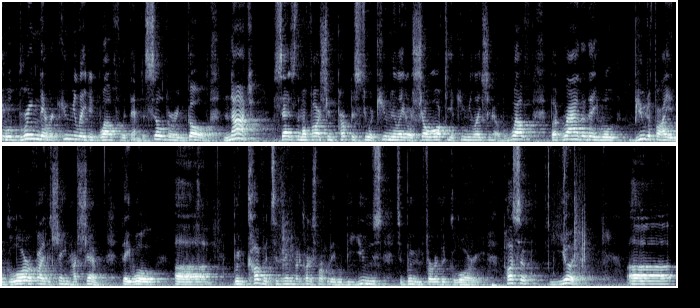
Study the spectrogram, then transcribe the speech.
will bring their accumulated wealth with them, the silver and gold, not says the Mefarshim purpose to accumulate or show off the accumulation of wealth, but rather they will beautify and glorify the Shem Hashem. They will uh, bring cover to the name of the Kodesh Baruch They will be used to bring further glory. Pasuk Yud. Uh,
